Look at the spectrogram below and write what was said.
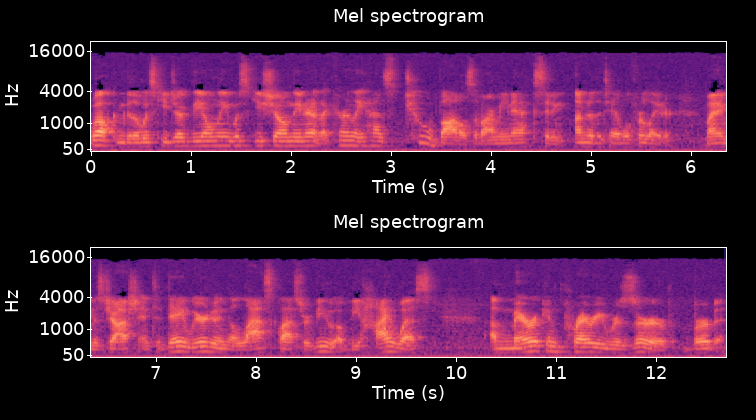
Welcome to the Whiskey Jug, the only whiskey show on the internet that currently has two bottles of Armagnac sitting under the table for later. My name is Josh, and today we are doing the last glass review of the High West American Prairie Reserve Bourbon.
